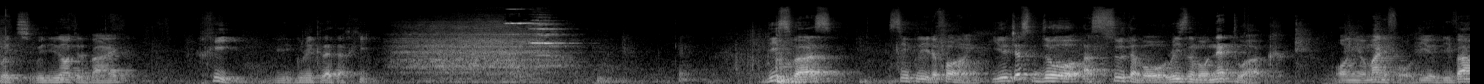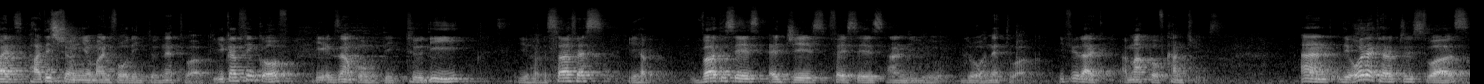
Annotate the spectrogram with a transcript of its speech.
which we denoted by chi, the Greek letter chi. This was simply the following. You just draw a suitable, reasonable network on your manifold. You divide, partition your manifold into network. You can think of the example of the 2D. You have a surface, you have vertices, edges, faces, and you draw a network. If you like, a map of countries. And the Euler characteristic was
